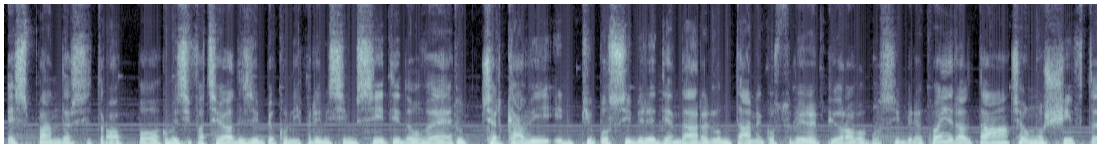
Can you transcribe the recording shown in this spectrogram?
espandersi troppo, come si faceva ad esempio con i primi SimCity dove tu cercavi il più possibile di andare lontano e costruire più roba possibile. Qua in realtà c'è uno shift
